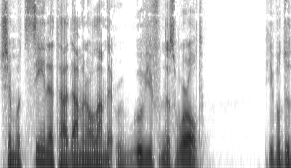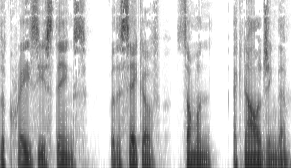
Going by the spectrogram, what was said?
shemutzina ta'adam and olam, that remove you from this world. People do the craziest things for the sake of someone acknowledging them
